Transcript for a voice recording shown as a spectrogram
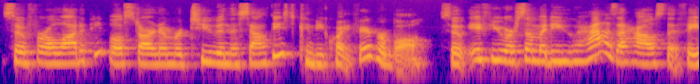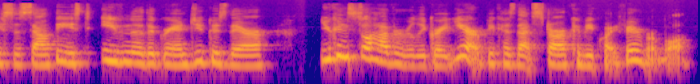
So for a lot of people, star number two in the southeast can be quite favorable. So if you are somebody who has a house that faces southeast, even though the Grand Duke is there, you can still have a really great year because that star could be quite favorable.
